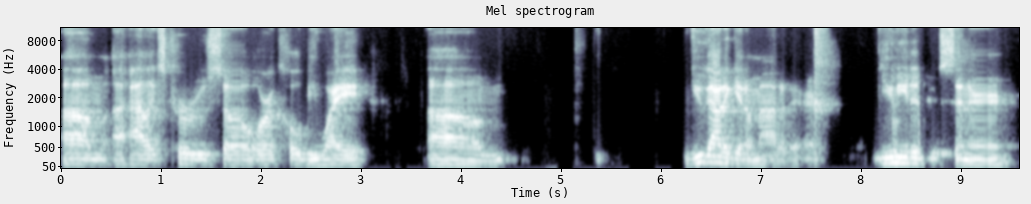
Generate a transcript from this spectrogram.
um, Alex Caruso or a Coby White, um, you got to get him out of there. You need a new center.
